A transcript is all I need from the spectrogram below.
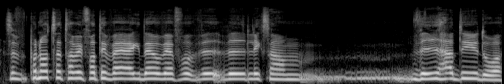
alltså på något sätt har vi fått iväg det och vi, har fått, vi, vi liksom... Vi hade ju då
